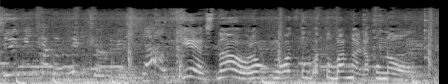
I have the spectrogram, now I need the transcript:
So you can have a picture of yourself. Yes, no. Kung atong atubangan akong naong.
